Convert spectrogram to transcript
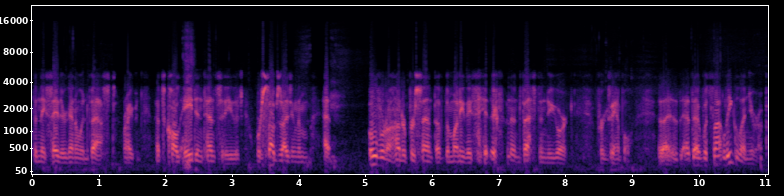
than they say they're going to invest, right? That's called aid intensity. We're subsidizing them at over 100% of the money they say they're going to invest in New York, for example. That, that was not legal in Europe.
